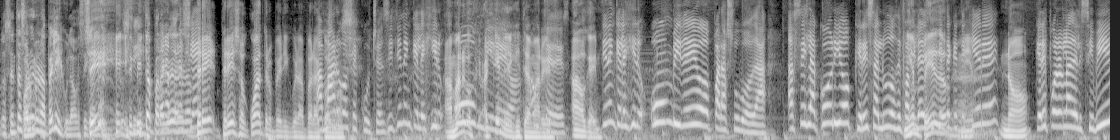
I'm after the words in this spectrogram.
Los sentás a ver una película, básicamente. Sí. Los Sí. invitás para Bueno, que vean si una hay- tres, tres o cuatro películas para Amargos, colmo. escuchen. Si tienen que elegir Amargos, un ¿a video. quién le dijiste amargos? ustedes. Ah, ok. Tienen que elegir un video para su boda. ¿Hacés la coreo? ¿Querés saludos de familiares y gente que te ni- quiere? No, ¿Querés poner la del civil?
